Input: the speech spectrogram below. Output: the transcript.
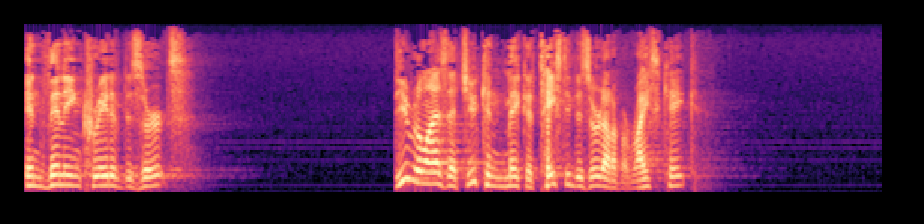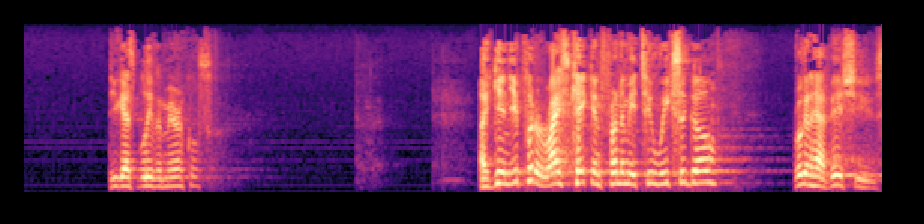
inventing creative desserts. Do you realize that you can make a tasty dessert out of a rice cake? Do you guys believe in miracles? Again, you put a rice cake in front of me two weeks ago, we're going to have issues.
